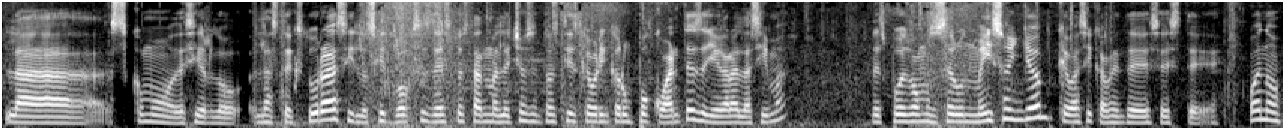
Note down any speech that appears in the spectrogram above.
las, ¿cómo decirlo? Las texturas y los hitboxes de esto están mal hechos, entonces tienes que brincar un poco antes de llegar a la cima. Después vamos a hacer un Mason Jump, que básicamente es este... Bueno,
